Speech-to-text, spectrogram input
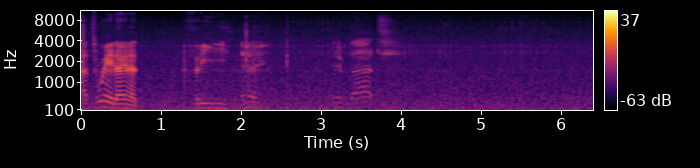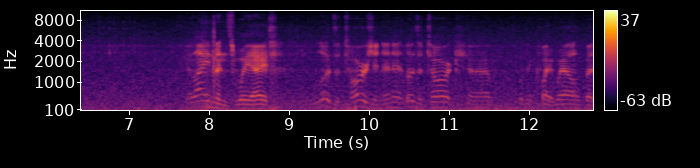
That's way down at three. if that. Alignment's way out. Loads of torsion in it, loads of torque. Um, holding quite well, but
